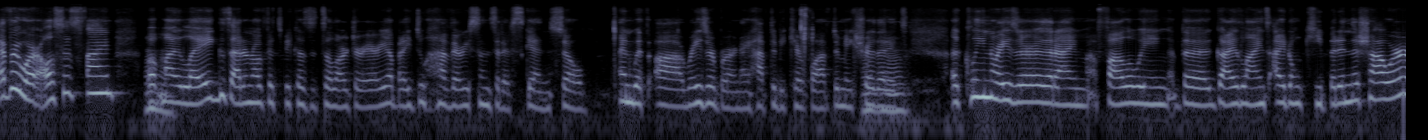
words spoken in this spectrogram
Everywhere else is fine, but mm-hmm. my legs, I don't know if it's because it's a larger area, but I do have very sensitive skin. So and with uh, razor burn, I have to be careful. I have to make sure mm-hmm. that it's mm-hmm. a clean razor, that I'm following the guidelines. I don't keep it in the shower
